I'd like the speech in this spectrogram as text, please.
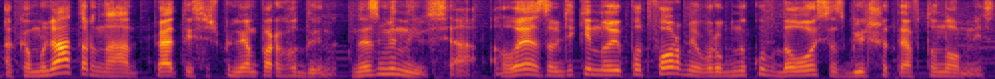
Акумулятор на 5000 мАч не змінився, але завдяки новій платформі виробнику вдалося збільшити автономність.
